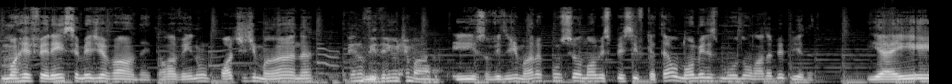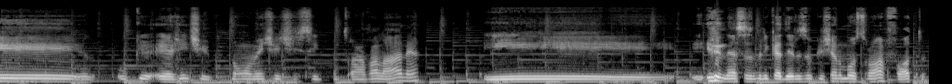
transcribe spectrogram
numa referência medieval, né? Então ela vem num pote de mana. Tem no vidrinho de mana. Isso, um vidro de mana com seu nome específico. Até o nome eles mudam lá da bebida. E aí, o que a gente normalmente a gente se encontrava lá, né? E, e nessas brincadeiras o Cristiano mostrou uma foto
